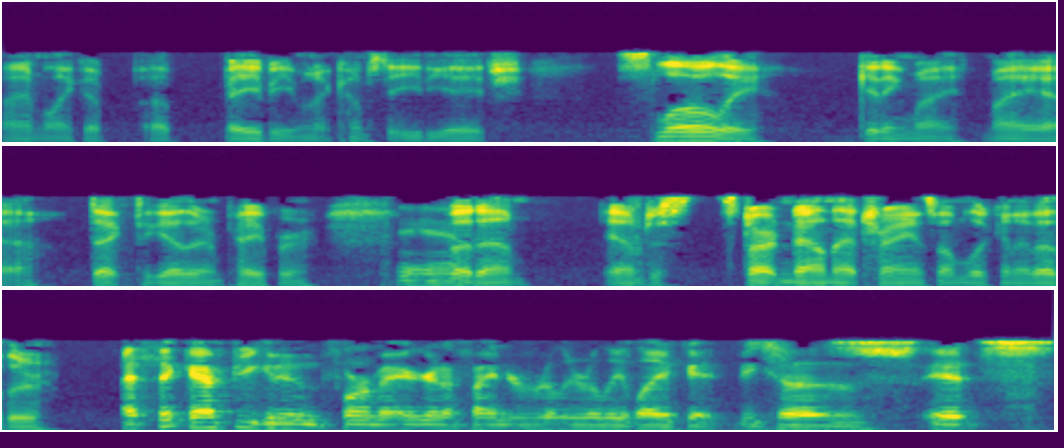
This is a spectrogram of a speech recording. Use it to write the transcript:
I I'm like a a baby when it comes to EDH. Slowly getting my my uh, deck together in paper, Yeah. but um, yeah, I'm just starting down that train. So I'm looking at other. I think after you get into the format, you're gonna find you really, really like it because it's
